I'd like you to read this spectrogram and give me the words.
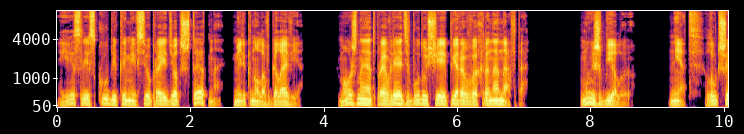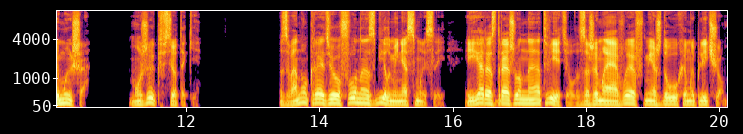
«Если с кубиками все пройдет штатно», — мелькнуло в голове, «можно отправлять в будущее первого хрононавта. Мышь белую. Нет, лучше мыша. Мужик все-таки. Звонок радиофона сбил меня с мыслей, и я раздраженно ответил, зажимая ВФ между ухом и плечом.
